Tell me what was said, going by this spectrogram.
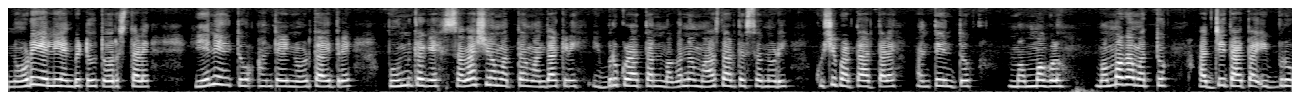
ನೋಡಿ ಎಲ್ಲಿ? ಅಂದ್ಬಿಟ್ಟು ತೋರಿಸ್ತಾಳೆ. ಏನಾಯಿತು? ಅಂತೇಳಿ ನೋಡ್ತಾ ಇದ್ದರೆ ಭೂಮಿಕಾಗೆ ಸದಾಶಿವ ಮತ್ತು ಮಂದಾಕಿನಿ ಇಬ್ಬರು ಕೂಡ ತನ್ನ ಮಗನ ಮಾತಾಡ್ತಿಸೋದು ನೋಡಿ ಖುಷಿ ಪಡ್ತಾ ಇರ್ತಾಳೆ. ಅಂತೂ ಮೊಮ್ಮಗಳು, ಮೊಮ್ಮಗ ಮತ್ತು ಅಜ್ಜಿ, ತಾತ ಇಬ್ಬರು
